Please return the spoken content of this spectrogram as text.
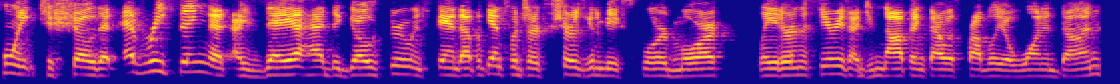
point to show that everything that Isaiah had to go through and stand up against, which I'm sure is going to be explored more later in the series, I do not think that was probably a one and done,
